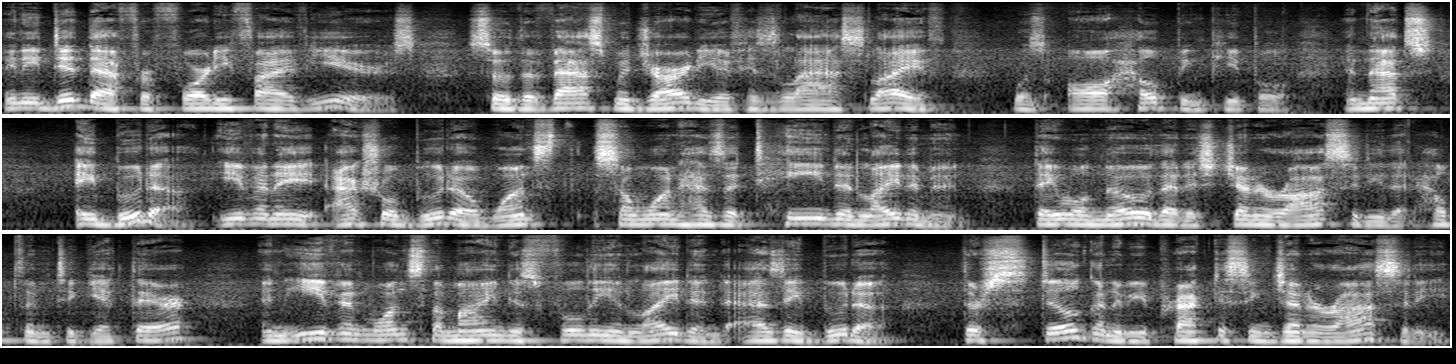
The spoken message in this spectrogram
And he did that for 45 years. So the vast majority of his last life was all helping people. And that's a Buddha, even a actual Buddha, once someone has attained enlightenment, they will know that it's generosity that helped them to get there. And even once the mind is fully enlightened as a Buddha, they're still going to be practicing generosity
